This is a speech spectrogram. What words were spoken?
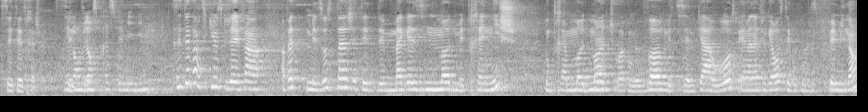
c'était très chouette. Et l'ambiance presse féminine? C'était particulier parce que j'avais fait un... En fait, mes autres stages étaient des magazines mode, mais très niche. Donc très mode-mode, tu vois, comme le Vogue, le TNK ou autre. Et Madame Figaro, c'était beaucoup plus féminin.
